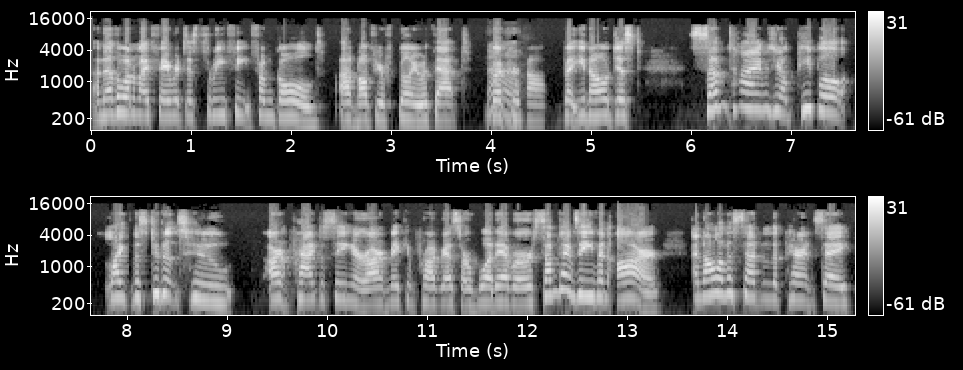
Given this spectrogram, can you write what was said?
Another one of my favorites is Three Feet from Gold. I don't know if you're familiar with that book or not, but you know, just sometimes, you know, people like the students who aren't practicing or aren't making progress or whatever, or sometimes they even are. And all of a sudden the parents say,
